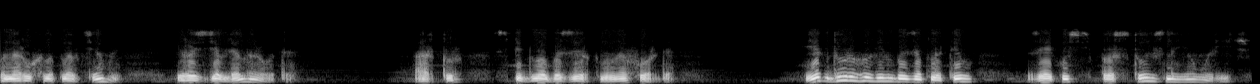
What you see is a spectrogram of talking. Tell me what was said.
Вона рухала плавцями і роздявляла рота. Артур з-під лоба зиркнув на Форда. Як дорого він би заплатив за якусь просту і знайому річ.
